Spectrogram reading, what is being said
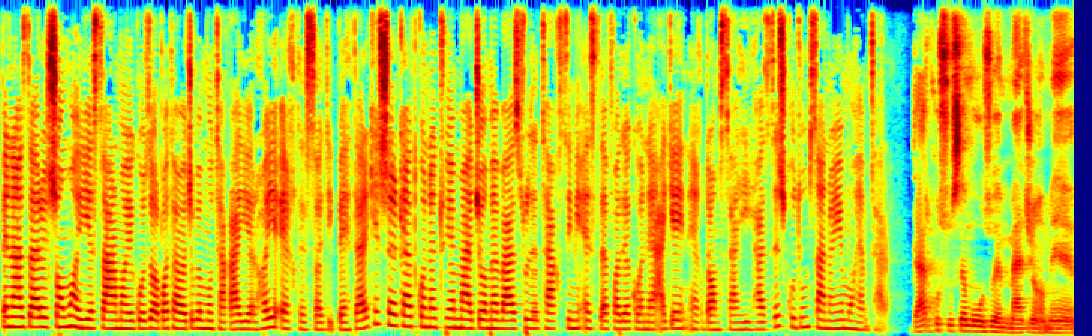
به نظر شما یه سرمایه گذار با توجه به متغیرهای اقتصادی بهتره که شرکت کنه توی مجامع و سود تقسیمی استفاده کنه اگه این اقدام صحیح هستش کدوم صنایع مهمتره؟ در خصوص موضوع مجامع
